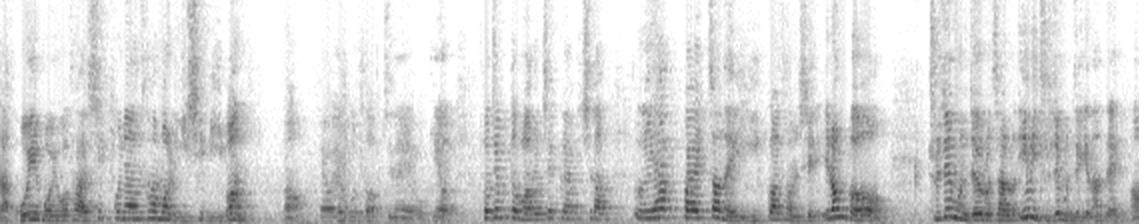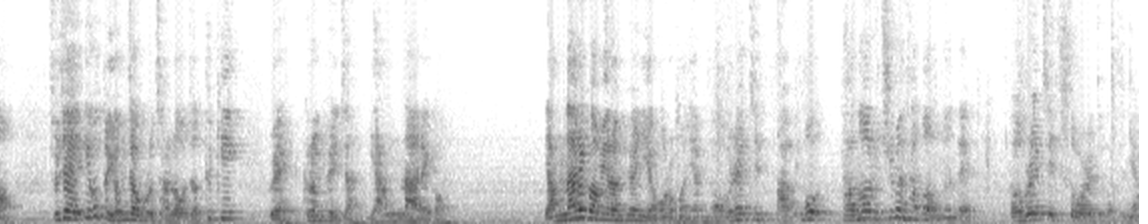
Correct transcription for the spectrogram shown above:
자, 고2 모의고사 19년 3월 22번. 어, 에어여고 수업 진행해 볼게요. 소재부터 바로 체크해 봅시다. 의학 발전의 이익과 손실 이런 거 주제 문제로 잘 이미 주제 문제긴 한데 어 주제 이것도 영작으로 잘 나오죠. 특히 왜 그런 표현 있잖아. 양날의 검. 양날의 검이라는 표현이 영어로 뭐냐면 더블 해치 아 뭐 단어를 주면 상관없는데 더블 해치 스워드거든요.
